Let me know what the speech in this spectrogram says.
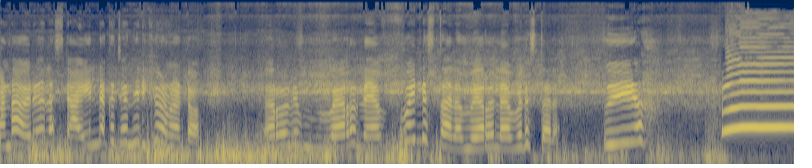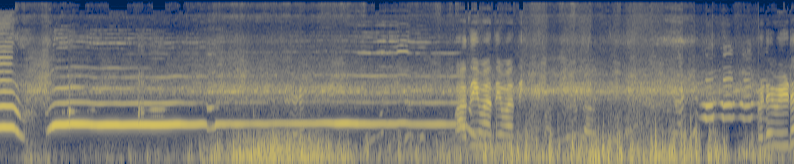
കണ്ട ഒരു നല്ല സ്റ്റൈലിലൊക്കെ ചെന്നിരിക്കുവാണ് കേട്ടോ. വേറെ ഒരു വേറെ ലെവൽ സ്ഥലം വേറെ ലെവൽ സ്ഥലം. അയ്യോ! മതി മതി മതി. ഇവിടെ വീട്?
